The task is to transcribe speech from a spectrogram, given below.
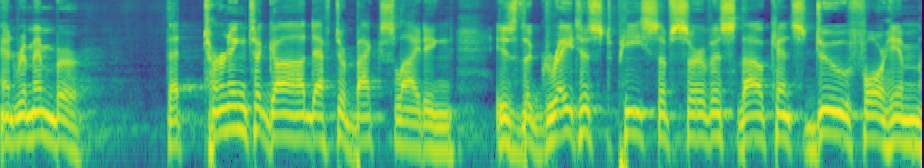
And remember that turning to God after backsliding is the greatest piece of service thou canst do for him,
